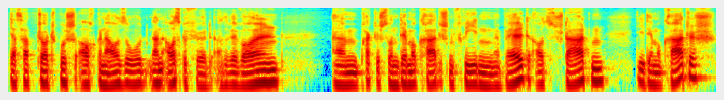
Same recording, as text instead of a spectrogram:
Das hat George Bush auch genauso dann ausgeführt. Also wir wollen ähm, praktisch so einen demokratischen Frieden, eine Welt aus Staaten, die demokratisch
